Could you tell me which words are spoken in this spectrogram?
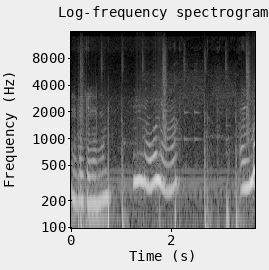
Eve girelim. Ne o ne? Elma.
